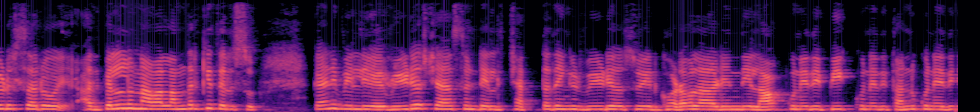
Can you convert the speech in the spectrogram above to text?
ఏడుస్తారు. అది పిల్లలు ఉన్న వాళ్ళందరికీ తెలుసు. కానీ వీళ్ళు వీడియోస్ చేస్తుంటే వీళ్ళు చెత్త దింగిడి వీడియోస్ వీళ్ళు గొడవలు ఆడింది లాక్కునేది పీక్కునేది తన్నుకునేది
